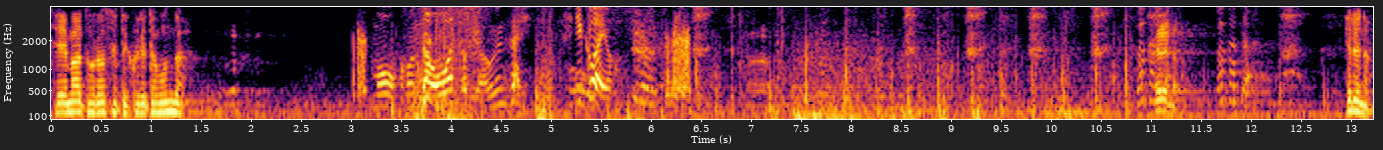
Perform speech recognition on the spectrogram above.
手間取らせてくれたもんだ。もうこんなお遊びはうんざり。行くわよ。ヘレナ分かった。ヘレナ。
